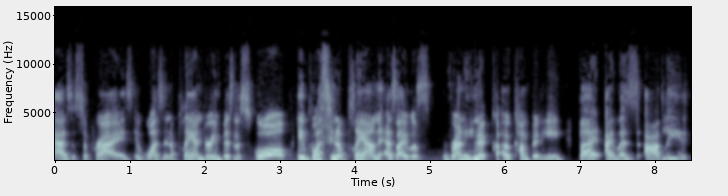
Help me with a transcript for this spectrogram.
as a surprise. It wasn't a plan during business school. It wasn't a plan as I was running a, a company. But I was oddly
